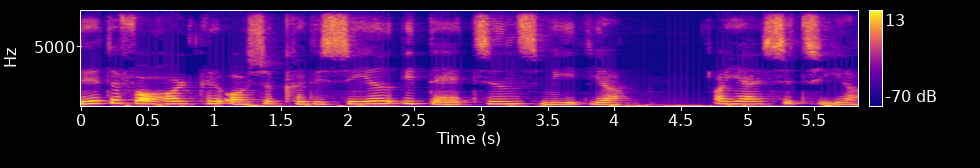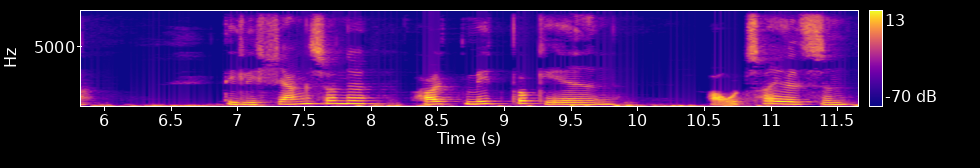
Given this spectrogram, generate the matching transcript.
Dette forhold blev også kritiseret i datidens medier, og jeg citerer. Diligencerne holdt midt på gaden. Overtrædelsen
